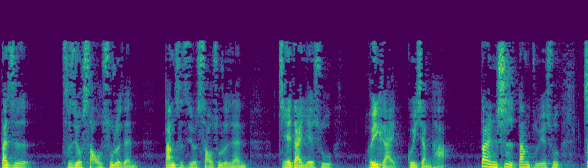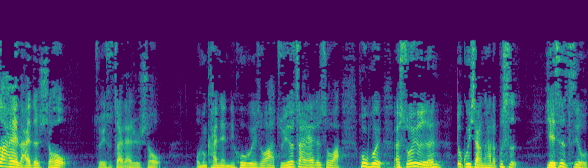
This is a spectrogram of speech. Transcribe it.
但是只有少数的人，当时只有少数的人接待耶稣，悔改归向他。但是当主耶稣再来的时候，主耶稣再来的时候。我们看见你会不会说啊？主耶稣再来的时候啊，会不会呃所有人都归向他的？不是，也是只有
